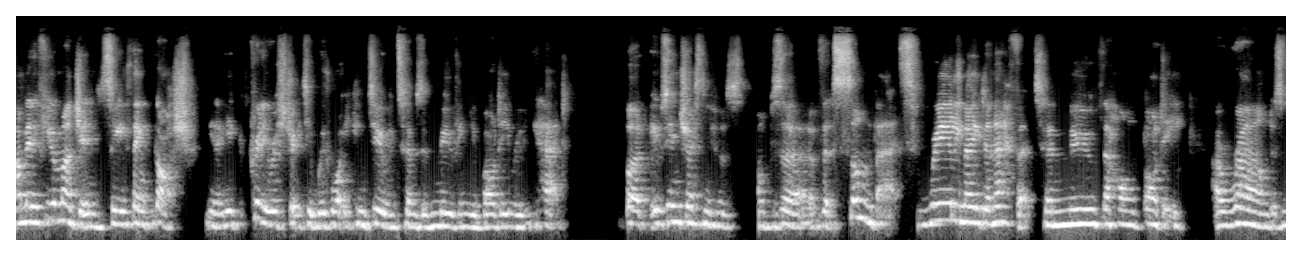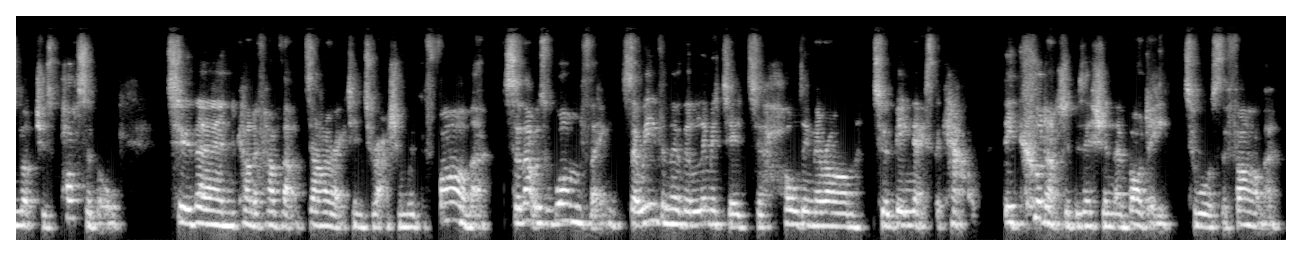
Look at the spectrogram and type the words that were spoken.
I mean, if you imagine, so you think, gosh, you know, you're pretty restricted with what you can do in terms of moving your body, moving your head. But it was interesting to observe that some vets really made an effort to move the whole body around as much as possible to then kind of have that direct interaction with the farmer. So that was one thing. So even though they're limited to holding their arm to being next to the cow, they could actually position their body towards the farmer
